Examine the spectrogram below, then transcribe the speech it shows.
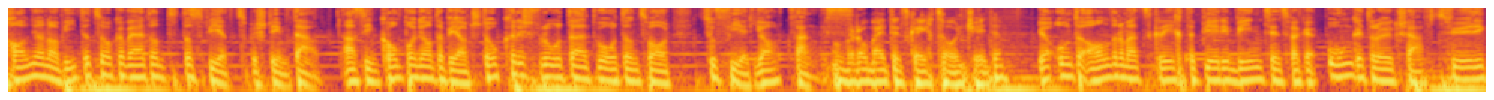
kann ja noch weitergezogen werden und das wird es bestimmt auch. Auch sein Kompagnon, der Beat Stocker, ist verurteilt worden und zwar zu vier Jahren Gefängnis. Und warum hat das Gericht so entschieden? Ja, unter anderem hat das Gericht Pierre im Vinzenz wegen ungetreue Geschäftsführung,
